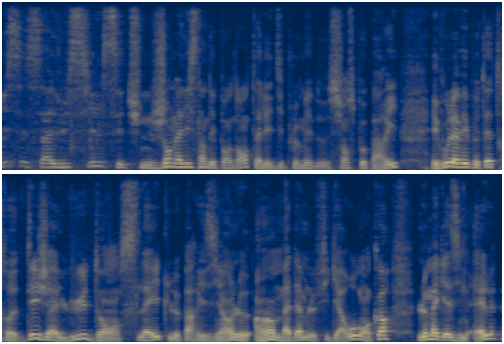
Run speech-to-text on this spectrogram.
Oui, c'est ça. Lucille, c'est une journaliste indépendante. Elle est diplômée de Sciences Po Paris. Et vous l'avez peut-être déjà lu dans Slate, Le Parisien, Le 1, Madame Le Figaro ou encore le magazine Elle.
